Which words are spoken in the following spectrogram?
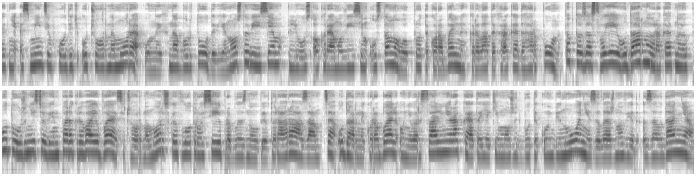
ракетні есмінці входять у Чорне море? У них на борту 98 плюс окремо 8 установок протикорабельних крилатих ракет Гарпун. Тобто, за своєю ударною ракетною потужністю він перекриває весь чорноморський флот Росії приблизно у півтора раза. Це ударний корабель, універсальні ракети, які можуть бути комбіновані залежно від завдання.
